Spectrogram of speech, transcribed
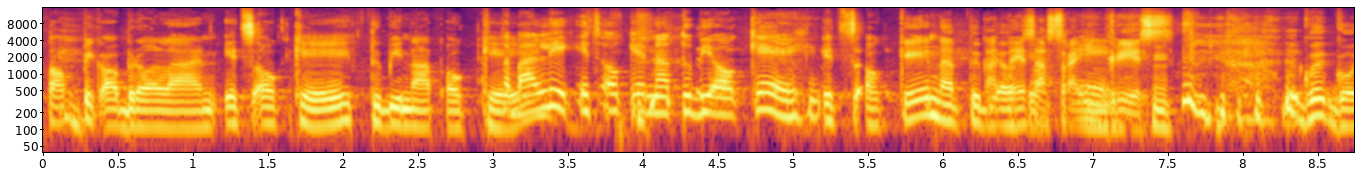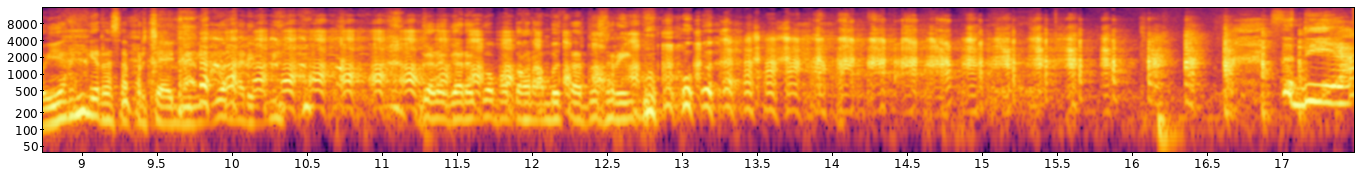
topik obrolan it's okay to be not okay. Terbalik, it's okay not to be okay. It's okay not to be Katanya okay. sastra Inggris. gue goyah nih rasa percaya diri gue hari ini. Gara-gara gue potong rambut 100 ribu. Sedih ya,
